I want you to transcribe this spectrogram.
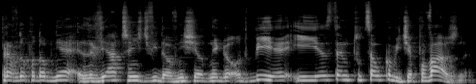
prawdopodobnie lwia część widowni się od niego odbije i jestem tu całkowicie poważny.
